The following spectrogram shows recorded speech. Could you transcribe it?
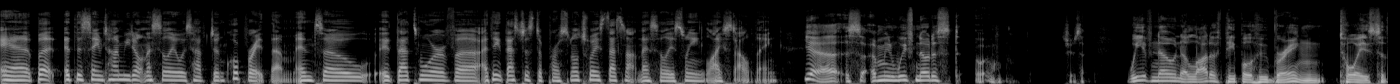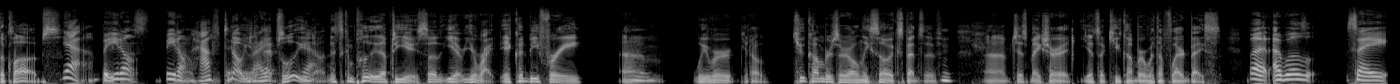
And, but at the same time, you don't necessarily always have to incorporate them. And so it, that's more of a, I think that's just a personal choice. That's not necessarily a swinging lifestyle thing. yeah. So, I mean, we've noticed. oh, should I say, We've known a lot of people who bring toys to the clubs. Yeah, but you don't. But you don't have to. No, you right? absolutely yeah. don't. It's completely up to you. So yeah, you're right. It could be free. Um, Mm-hmm. We were, you know, cucumbers are only so expensive. Mm. Um, just make sure it, it's a cucumber with a flared base. But I will say,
